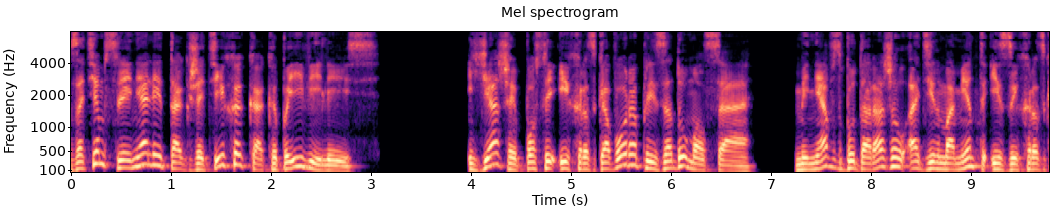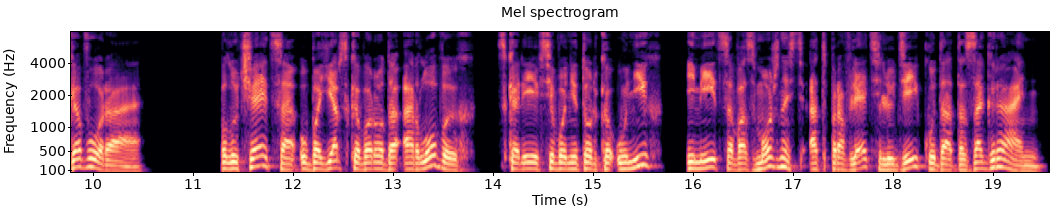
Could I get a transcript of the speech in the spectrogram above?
Затем слиняли так же тихо, как и появились. Я же после их разговора призадумался. Меня взбудоражил один момент из их разговора. Получается, у боярского рода Орловых, скорее всего не только у них, имеется возможность отправлять людей куда-то за грань.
